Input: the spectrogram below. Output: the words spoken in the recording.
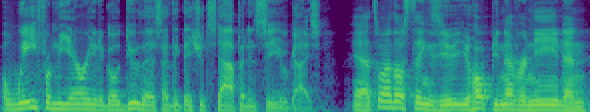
away from the area to go do this, I think they should stop in and see you guys. Yeah, it's one of those things you, you hope you never need, and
